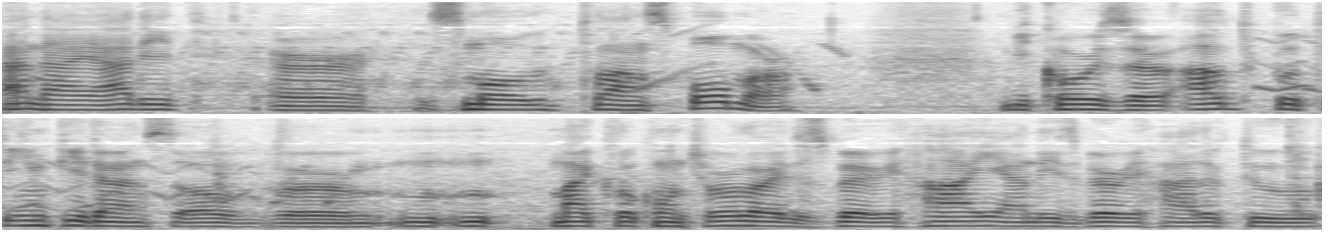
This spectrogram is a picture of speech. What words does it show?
And I added a small transformer because the output impedance of uh, microcontroller is very high and it's very hard to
